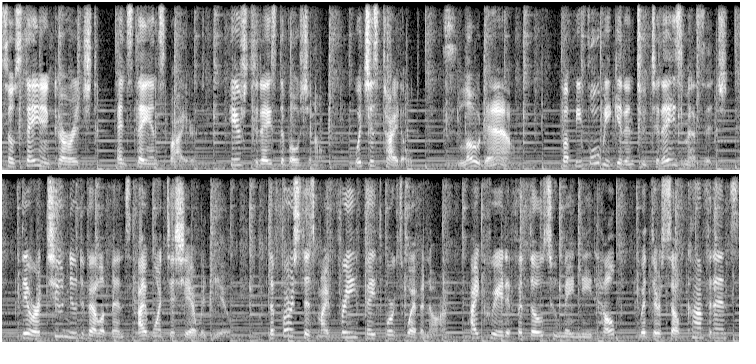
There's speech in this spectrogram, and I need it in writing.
So stay encouraged and stay inspired. Here's today's devotional, which is titled Slow Down. But before we get into today's message, there are two new developments I want to share with you. The first is my free FaithWorks webinar I created for those who may need help with their self confidence,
